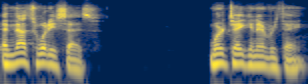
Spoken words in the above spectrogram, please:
And that's what he says. We're taking everything.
